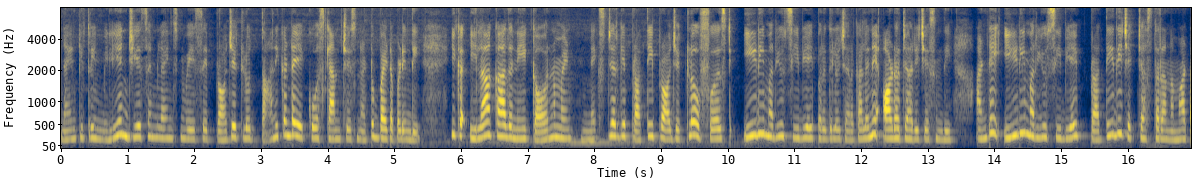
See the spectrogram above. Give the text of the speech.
నైంటీ త్రీ మిలియన్ జిఎస్ఎం లైన్స్ను వేసే ప్రాజెక్ట్లో దానికంటే ఎక్కువ స్కామ్ చేసినట్టు బయటపడింది. ఇక ఇలా కాదని గవర్నమెంట్ నెక్స్ట్ జరిగే ప్రతి ప్రాజెక్ట్లో ఫస్ట్ ఈడీ మరియు సిబిఐ పరిధిలో జరగాలని ఆర్డర్ జారీ చేసింది. అంటే ఈడీ మరియు సిబిఐ ప్రతిదీ చెక్ చేస్తారన్నమాట.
